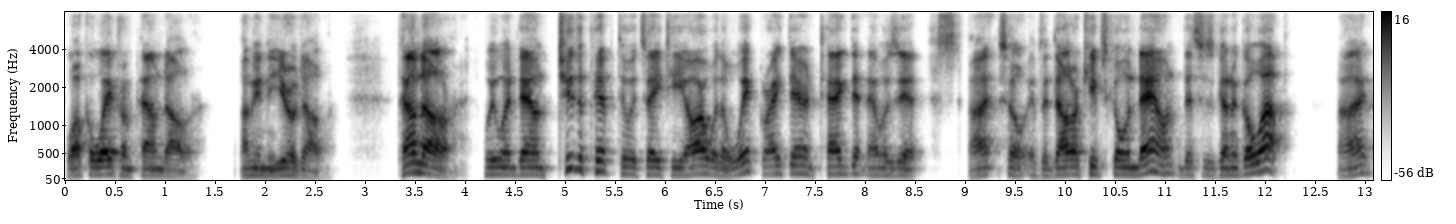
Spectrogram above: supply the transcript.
Walk away from pound dollar. I mean the euro dollar. Pound dollar. We went down to the pip to its ATR with a wick right there and tagged it, and that was it. All right, so if the dollar keeps going down, this is going to go up. All right.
